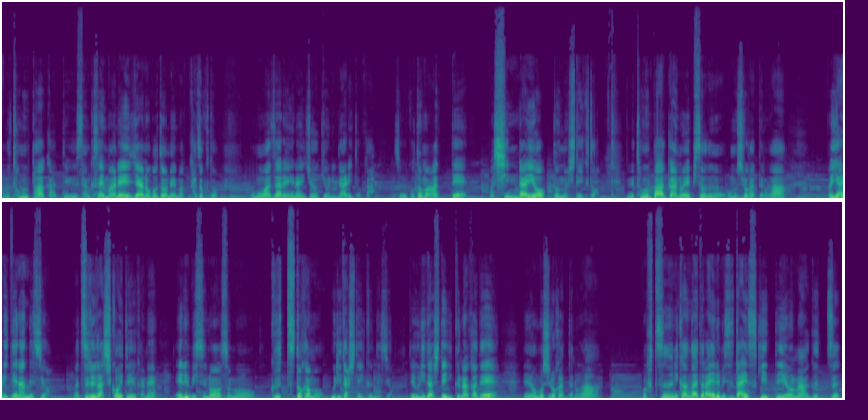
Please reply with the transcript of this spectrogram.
このトム・パーカーっていううさんくさいマネージャーのことをね、まあ、家族と思わざるを得ない状況になりとか、そういうこともあって、まあ、信頼をどんどんしていくと。でトム・パーカーのエピソードが面白かったのが、まあ、やり手なんですよ。まあ、ずる賢いというかね、エルビスのそのグッズとかも売り出していくんですよ。で、売り出していく中で、えー、面白かったのが、まあ、普通に考えたらエルビス大好きっていうようなグッズ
